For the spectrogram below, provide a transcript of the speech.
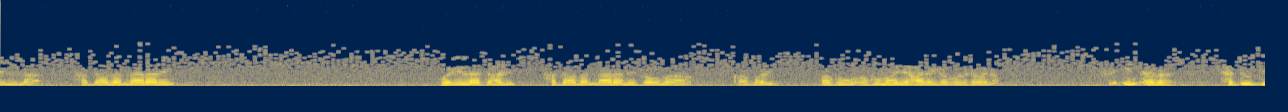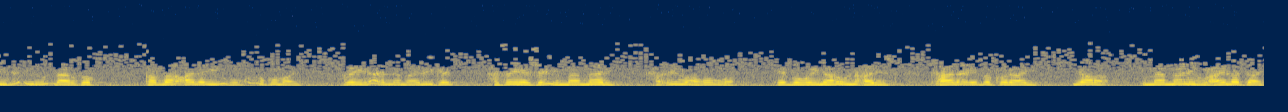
ilaa haddaadan dhaaranin wa ilaa taclif haddaadan dhaaranin sowma aha qadayt waa kugu xukumaya caleyka korkaaga. Fa in abaa hadduu diida inuu dhaarto qadaa calayhi wuu ku xukumayo gayra ana maalikan hase yeeshee imaam maalik raximahullah eebba weynaha u naxariisto tacaala eebba koraayo yaraa imaam maalik waxay la tahay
